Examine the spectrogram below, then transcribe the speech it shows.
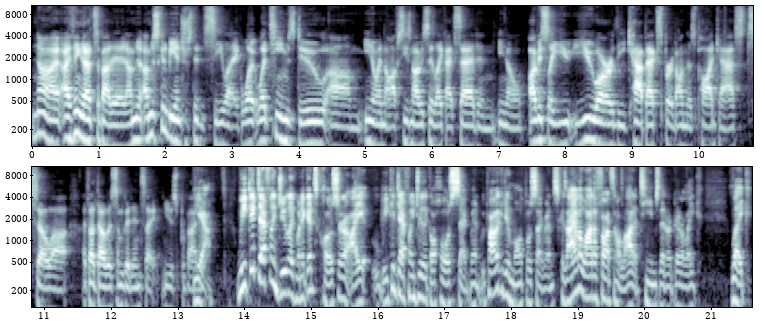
No, I, I think that's about it. I'm, I'm just going to be interested to see like what, what teams do, um, you know, in the offseason, obviously, like I said, and, you know, obviously you, you are the cap expert on this podcast. So uh, I thought that was some good insight you just provided. Yeah. We could definitely do like when it gets closer. I we could definitely do like a whole segment. We probably could do multiple segments because I have a lot of thoughts on a lot of teams that are gonna like, like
